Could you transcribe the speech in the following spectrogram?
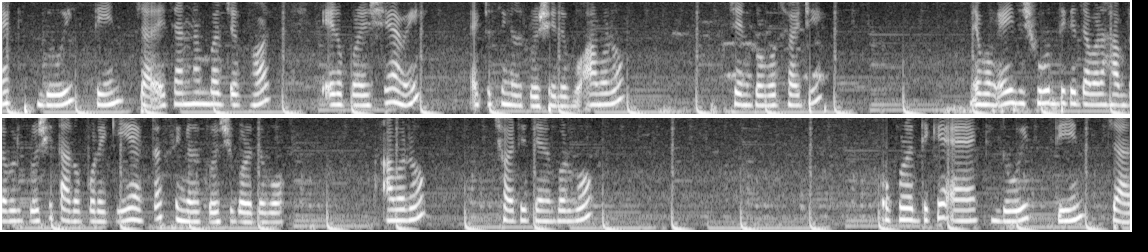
এক, দুই, তিন, চার। এই চার নাম্বার যে ঘর, এর উপরে এসে আমি একটা সিঙ্গেল ক্রোশি দেবো। আবারও চেন করব ছয়টি। এবং এই যে শুরুর দিকে যাবার হাফ ডাবল ক্রোশি তার উপরে গিয়ে একটা সিঙ্গেল ক্রোশি করে দেব। আবারও ছয়টি চেন করব। উপরের দিকে এক, দুই, তিন, চার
